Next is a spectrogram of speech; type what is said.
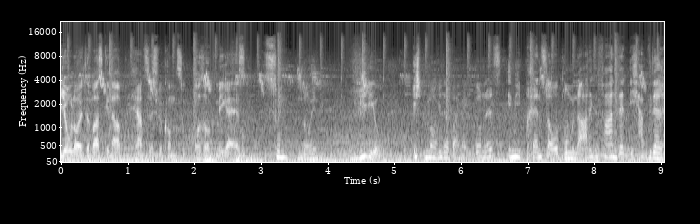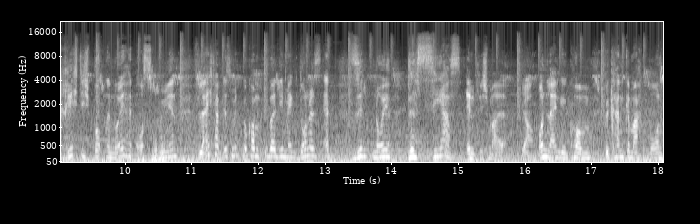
Jo Leute, was geht ab? Herzlich willkommen zu Ozok Mega S zum neuen Video. Ich bin mal wieder bei McDonalds in die Prenzlauer Promenade gefahren, denn ich habe wieder richtig Bock, eine Neuheit auszuprobieren. Vielleicht habt ihr es mitbekommen, über die McDonalds App sind neue Desserts endlich mal ja, online gekommen, bekannt gemacht worden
